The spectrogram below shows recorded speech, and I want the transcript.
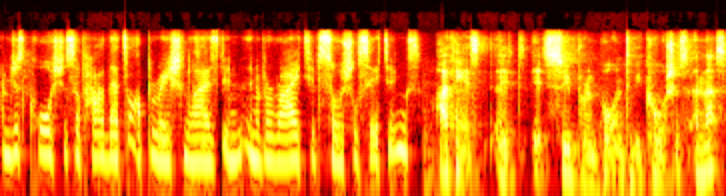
I'm just cautious of how that's operationalized in, in a variety of social settings. I think it's it, it's super important to be cautious, and that's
